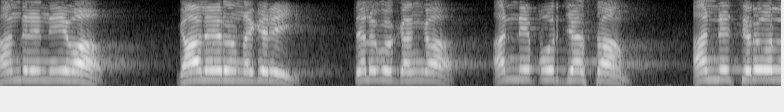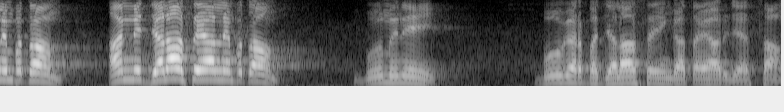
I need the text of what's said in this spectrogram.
హంద్రి నీవా గాలేరు నగిరి తెలుగు గంగ అన్ని పూర్తి చేస్తాం అన్ని చెరువులు నింపుతాం అన్ని జలాశయాలు నింపుతాం. భూమిని భూగర్భ జలాశయంగా తయారు చేస్తాం.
